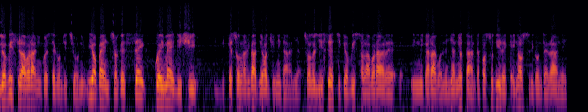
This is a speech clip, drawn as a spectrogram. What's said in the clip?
Li ho visti lavorare in queste condizioni. Io penso che se quei medici che sono arrivati oggi in Italia sono gli stessi che ho visto lavorare in Nicaragua negli anni Ottanta, posso dire che i nostri conterranei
